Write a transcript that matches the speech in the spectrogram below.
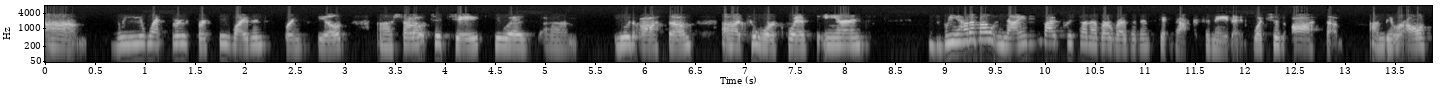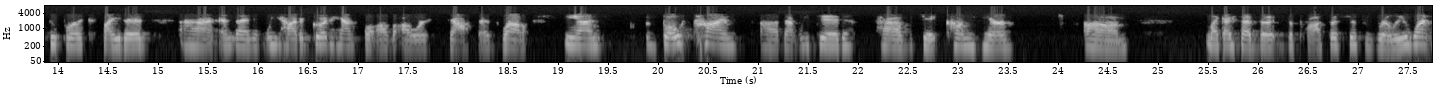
Um, we went through Thrifty White in Springfield. Uh, shout out to Jake. He was um, he was awesome uh, to work with, and we had about 95% of our residents get vaccinated, which is awesome. Um, they were all super excited, uh, and then we had a good handful of our staff as well. And both times uh, that we did have Jake come here. Um, like I said, the, the process just really went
